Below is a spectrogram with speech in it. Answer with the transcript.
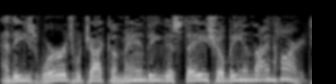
And these words which I command thee this day shall be in thine heart.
